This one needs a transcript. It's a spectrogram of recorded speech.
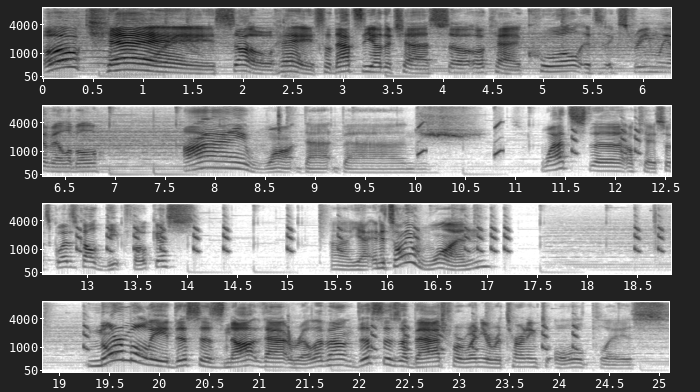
Okay, so, hey, so that's the other chest. So, okay, cool. It's extremely available. I want that badge. What's the... Okay, so it's what is called Deep Focus. Uh, yeah, and it's only one. Normally, this is not that relevant. This is a badge for when you're returning to old place.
